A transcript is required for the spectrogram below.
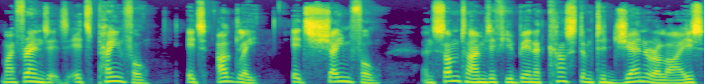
My friends, it's it's painful. It's ugly. It's shameful. And sometimes, if you've been accustomed to generalize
